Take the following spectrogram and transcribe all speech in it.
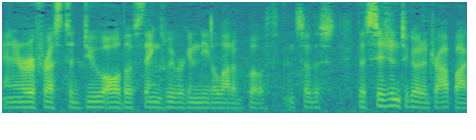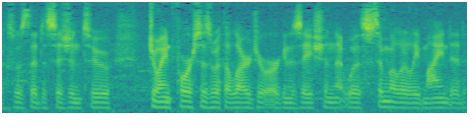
And in order for us to do all those things, we were going to need a lot of both. And so this decision to go to Dropbox was the decision to join forces with a larger organization that was similarly minded,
